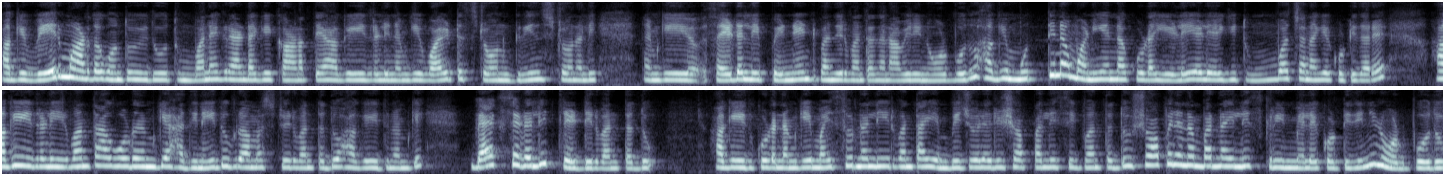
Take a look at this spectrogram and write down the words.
ಹಾಗೆ ವೇರ್ ಮಾಡಿದಾಗಂತೂ ಇದು ತುಂಬಾನೇ ಗ್ರ್ಯಾಂಡ್ ಆಗಿ ಕಾಣುತ್ತೆ. ಹಾಗೆ ಇದರಲ್ಲಿ ನಮಗೆ ವೈಟ್ ಸ್ಟೋನ್ ಗ್ರೀನ್ ಸ್ಟೋನ್ ಅಲ್ಲಿ ನಮಗೆ ಸೈಡ್ ಅಲ್ಲಿ ಪೆಂಡೆಂಟ್ ಬಂದಿರುವಂತದ್ದು ನಾವಿಲ್ಲಿ ನೋಡಬಹುದು ಹಾಗೆ ಮುತ್ತಿನ ಮಣಿಯನ್ನ ಕೂಡ ಎಳೆ ಎಳೆಯಾಗಿ ತುಂಬಾ ಚೆನ್ನಾಗಿ ಕೊಟ್ಟಿದ್ದಾರೆ. ಹಾಗೆ ಇದರಲ್ಲಿ ಇರುವಂತಹ ಗೋಡು ನಮಗೆ ಹದಿನೈದು ಗ್ರಾಮ್ ಅಷ್ಟು ಇರುವಂತದ್ದು. ಹಾಗೆ ಇದು ನಮಗೆ ಬ್ಯಾಕ್ ಸೈಡ್ ಅಲ್ಲಿ ಥ್ರೆಡ್ ಇರುವಂತದ್ದು. ಹಾಗೆ ಇದು ಕೂಡ ನಮಗೆ ಮೈಸೂರಿನಲ್ಲಿ ಇರುವಂತಹ ಎಂ ಬಿ ಜ್ಯುವೆಲರಿ ಶಾಪಲ್ಲಿ ಸಿಗುವಂಥದ್ದು ಶಾಪಿನ ನಂಬರ್ನ ಇಲ್ಲಿ ಸ್ಕ್ರೀನ್ ಮೇಲೆ ಕೊಟ್ಟಿದ್ದೀನಿ, ನೋಡ್ಬೋದು.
